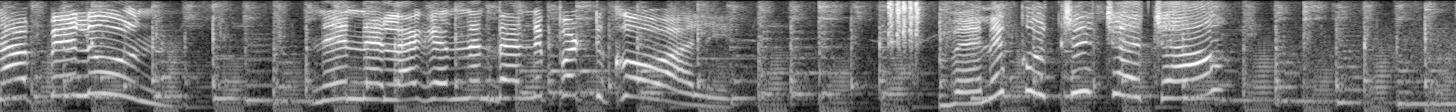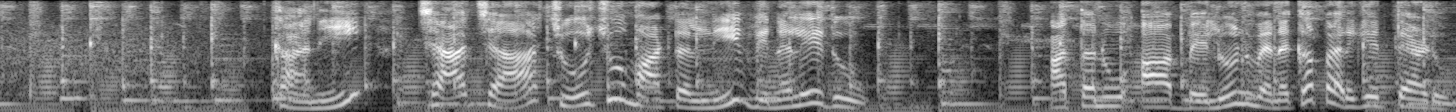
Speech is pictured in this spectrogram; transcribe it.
నా బెలూన్! నేను ఎలాగైనా దాన్ని పట్టుకోవాలి. చాచా! కానీ చాచా చూచూ మాటల్ని వినలేదు. అతను ఆ బెలూన్ వెనక పరిగెత్తాడు.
